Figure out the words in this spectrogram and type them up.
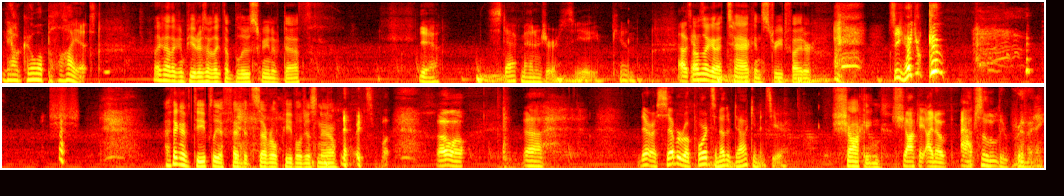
Now go apply it. I like how the computers have like the blue screen of death. Yeah. Staff manager, C. Kim. Okay. Sounds like an attack in Street Fighter. See how you Kim. I think I've deeply offended several people just now. no, it's fu- Oh well. Uh, there are several reports and other documents here. Shocking. Shocking. I know. Absolutely riveting.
